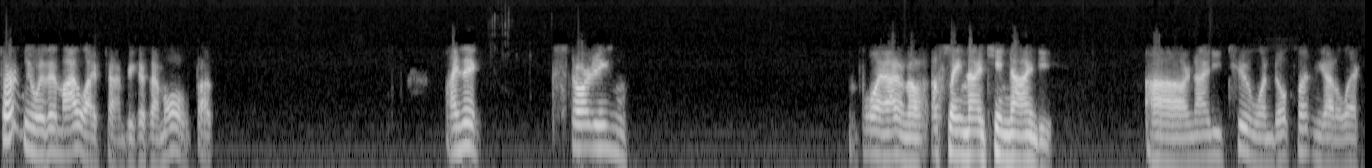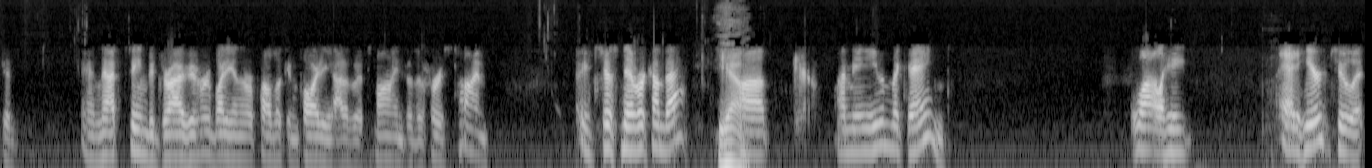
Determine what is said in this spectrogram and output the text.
certainly within my lifetime because I'm old, but I think starting boy, I don't know, I roughly 1990 uh, or 92 when Bill Clinton got elected. And that seemed to drive everybody in the Republican Party out of its mind for the first time. It's just never come back. Yeah. Uh, I mean, even McCain, while he adhered to it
